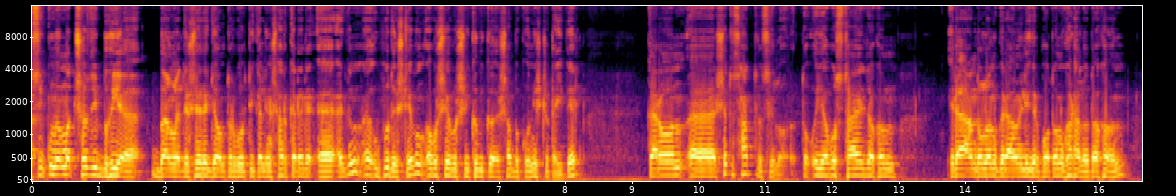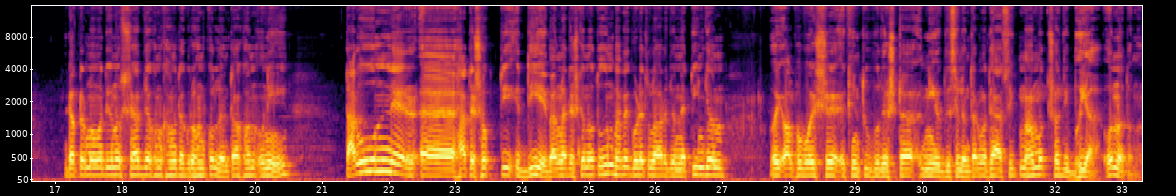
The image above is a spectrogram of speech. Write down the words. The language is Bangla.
আসিফ মোহাম্মদ সজীব ভুইয়া বাংলাদেশের যে অন্তর্বর্তীকালীন সরকারের একজন উপদেষ্টা এবং অবশ্যই অবশ্যই খুবই সর্বকনিষ্ঠ টাইপের। কারণ সে তো ছাত্র ছিল। তো ওই অবস্থায় যখন এরা আন্দোলন করে আওয়ামী লীগের পতন ঘটালো তখন, ডক্টর মোহাম্মদ ইউনুস সাহেব যখন ক্ষমতা গ্রহণ করলেন তখন উনি তারুণ্যের হাতে শক্তি দিয়ে বাংলাদেশকে নতুনভাবে গড়ে তোলার জন্য তিনজন ওই অল্প বয়সে কিন্তু উপদেষ্টা নিয়োগ দিয়েছিলেন। তার মধ্যে আসিফ মাহমুদ, সজীব ভুইয়া অন্যতম।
